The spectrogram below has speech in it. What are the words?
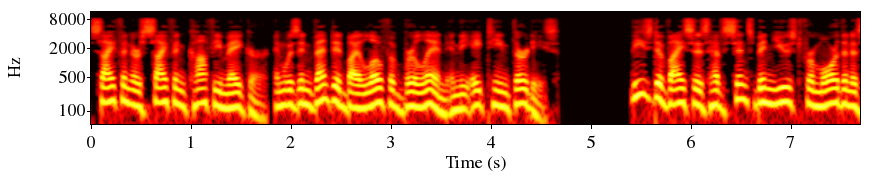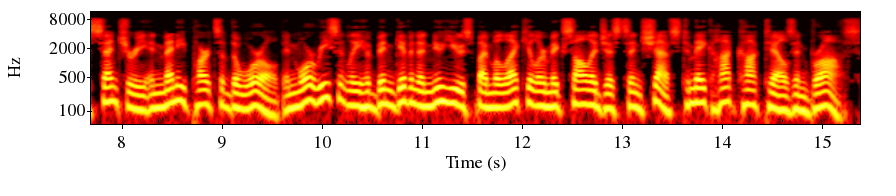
siphon or siphon coffee maker, and was invented by Loeff of Berlin in the 1830s. These devices have since been used for more than a century in many parts of the world and more recently have been given a new use by molecular mixologists and chefs to make hot cocktails and broths.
